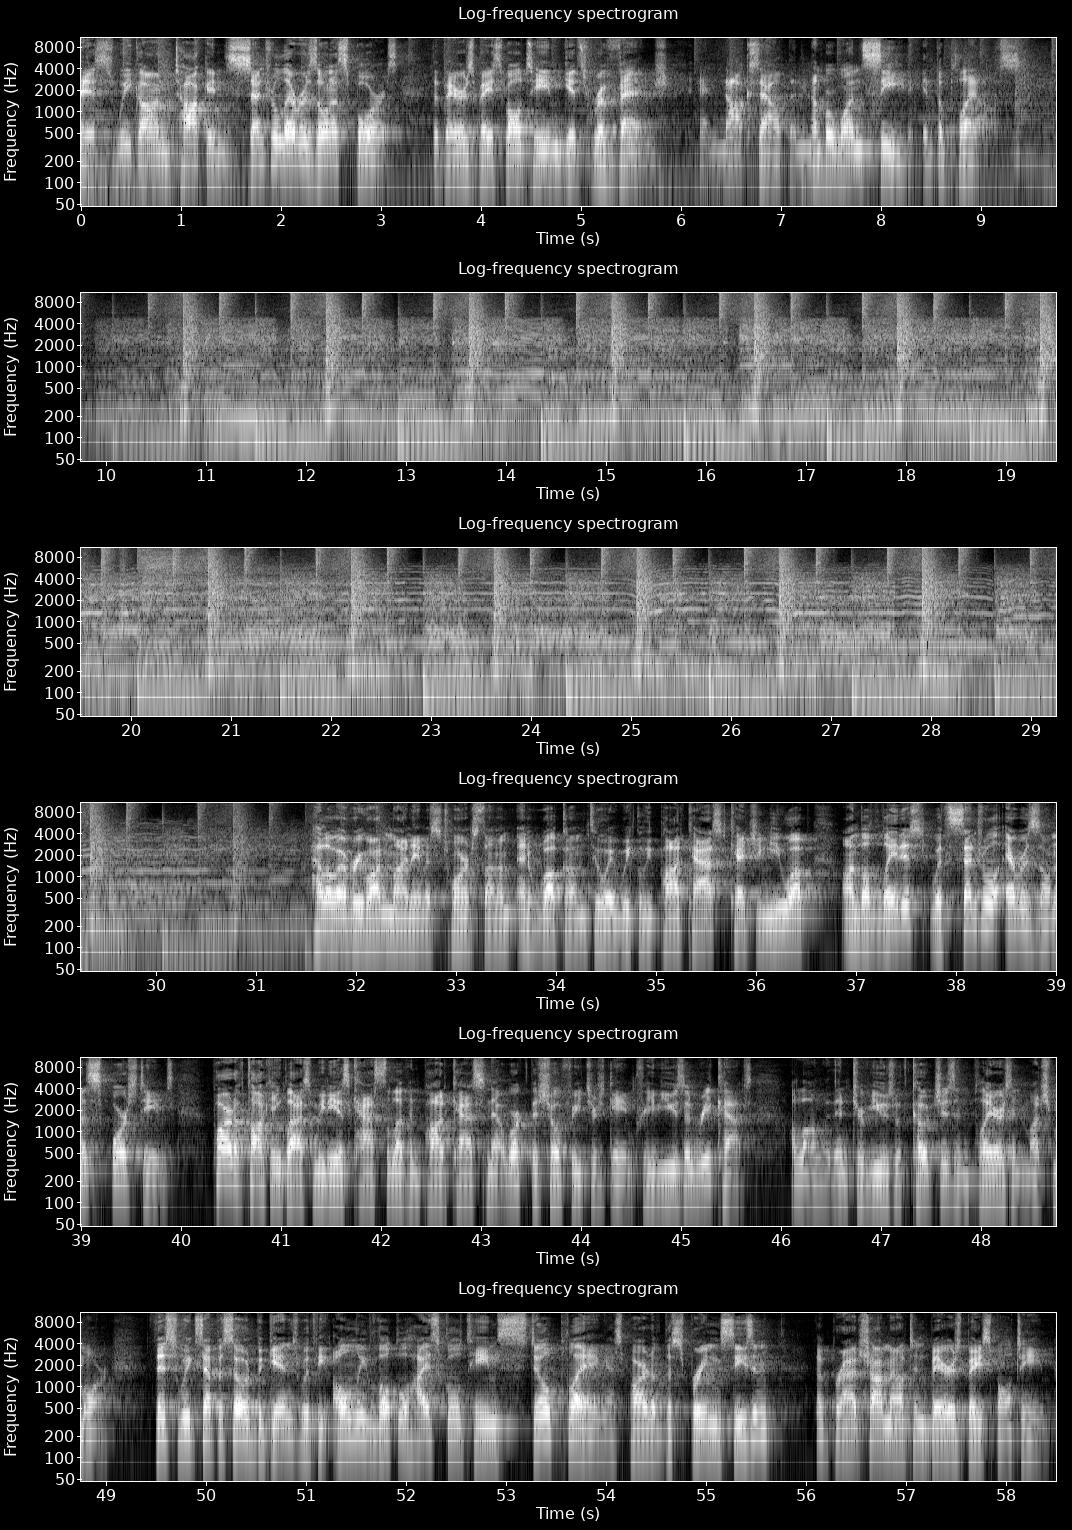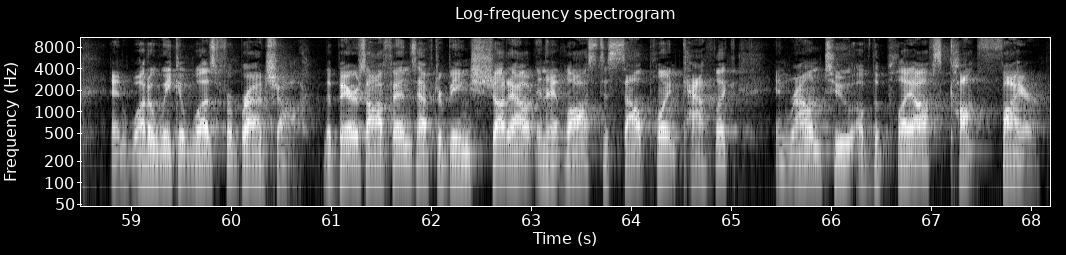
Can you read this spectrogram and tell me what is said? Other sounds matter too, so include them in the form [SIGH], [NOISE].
This week on Talking Central Arizona Sports, the Bears baseball team gets revenge and knocks out the number one seed in the playoffs. Everyone. My name is Torrence Dunham, and welcome to a weekly podcast catching you up on the latest with Central Arizona sports teams. Part of Talking Glass Media's Cast 11 podcast network, the show features game previews and recaps, along with interviews with coaches and players and much more. This week's episode begins with the only local high school team still playing as part of the spring season the Bradshaw Mountain Bears baseball team. And what a week it was for Bradshaw. The Bears offense, after being shut out in a loss to Salpointe Catholic in round two of the playoffs, caught fire,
